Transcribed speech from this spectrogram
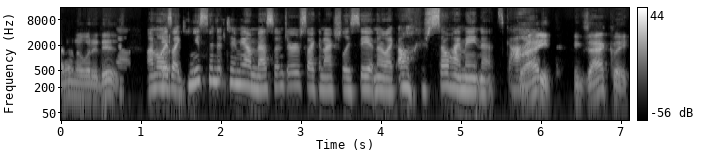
I don't know what it is. I'm always but, like, "Can you send it to me on Messenger so I can actually see it?" And they're like, "Oh, you're so high maintenance." God. Right. Exactly.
